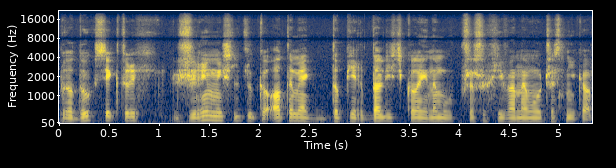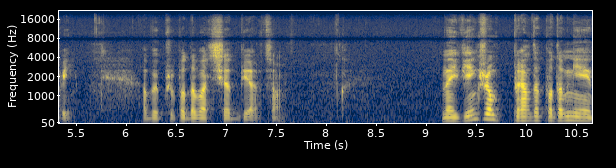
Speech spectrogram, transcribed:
produkcje, których jury myśli tylko o tym, jak dopierdolić kolejnemu przesłuchiwanemu uczestnikowi, aby przypodobać się odbiorcom. Największą prawdopodobnie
